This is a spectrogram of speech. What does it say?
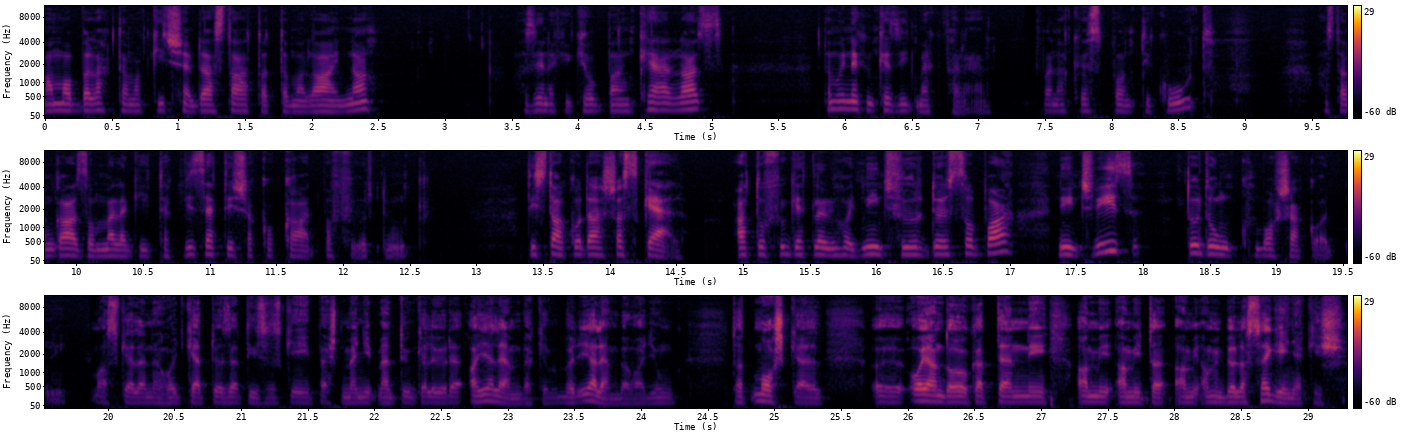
Amabban laktam a kisebb, de azt átadtam a lánynak. Azért nekik jobban kell az, de úgy nekünk ez így megfelel. Itt van a központi kút, aztán gázon melegítek vizet, és akkor kádba fürdünk. A tisztalkodás az kell. Attól függetlenül, hogy nincs fürdőszoba, nincs víz, tudunk mosakodni. Az kellene, hogy 2010-hez képest mennyit mentünk előre, a jelenbe, vagy jelenbe vagyunk. Tehát most kell ö, olyan dolgokat tenni, ami, amit, ami, amiből a szegények is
